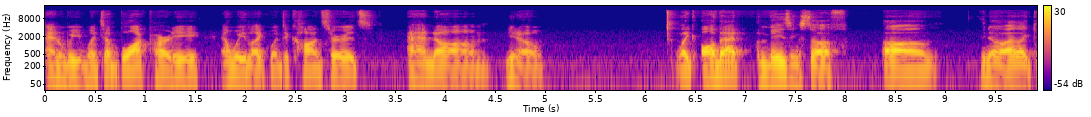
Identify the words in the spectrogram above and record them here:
and we went to a block party and we like went to concerts and um you know like all that amazing stuff. Um you know i like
